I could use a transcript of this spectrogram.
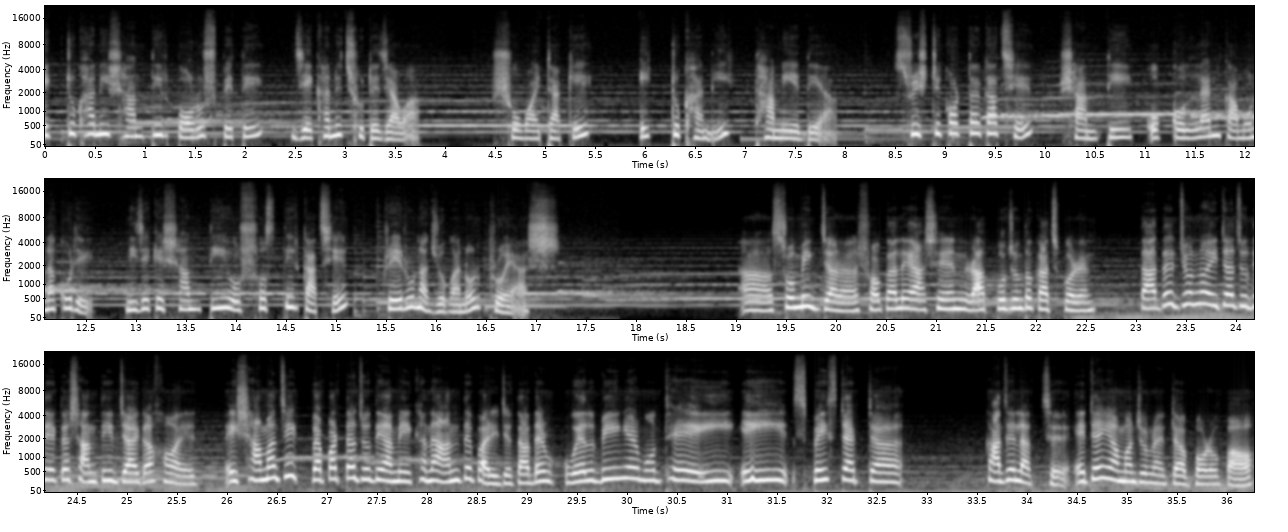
একটুখানি শান্তির পরশ পেতে যেখানে ছুটে যাওয়া। সময়টাকে একটুখানি থামিয়ে দেয়া। সৃষ্টিকর্তার কাছে শান্তি ও কল্যাণ কামনা করে নিজেকে শান্তি ও স্বস্তির কাছে প্রেরণা যোগানোর প্রয়াস। শ্রমিক যারা সকালে আসেন, রাত পর্যন্ত কাজ করেন, তাদের জন্য এটা যদি একটা শান্তির জায়গা হয় এই সামাজিক ব্যাপারটা যদি আমি এখানে আনতে পারি যে তাদের ওয়েলবিং এর মধ্যে এই এই স্পেসটা একটা কাজে লাগছে, এটাই আমার জন্য একটা বড় পাওয়া।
